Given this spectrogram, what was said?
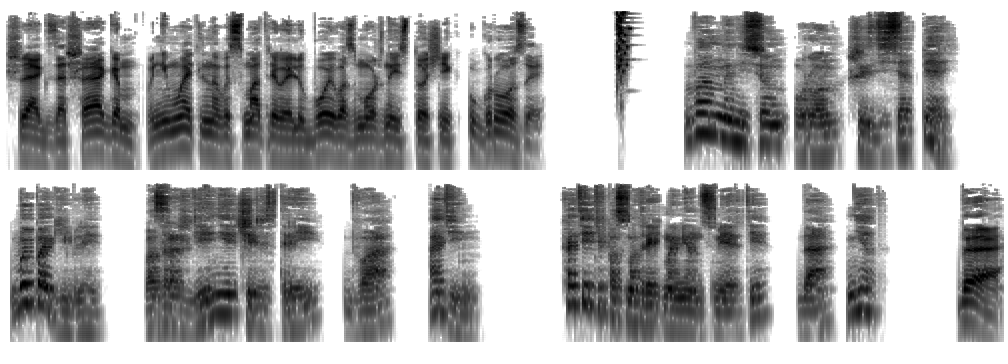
шаг за шагом, внимательно высматривая любой возможный источник угрозы. Вам нанесен урон 65. Вы погибли. Возрождение через 3, 2, 1. Хотите посмотреть момент смерти? Да, нет? Да.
